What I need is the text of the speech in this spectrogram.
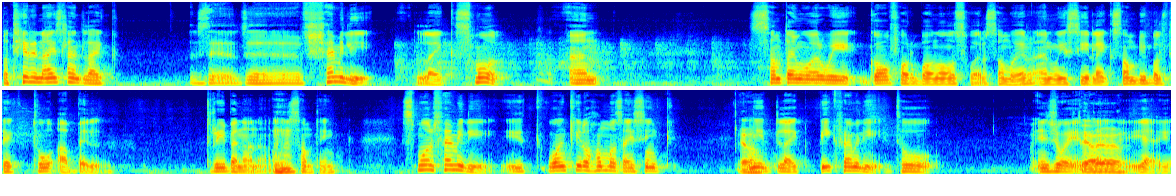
But here in Iceland, like the the family, like small, and sometime where we go for Bónus or somewhere, and we see like some people take two apple, three banana or mm-hmm. something. Small family, one kilo hummus, I think Yeah. need like big family to enjoy it. Yeah, like, yeah. yeah, yeah,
